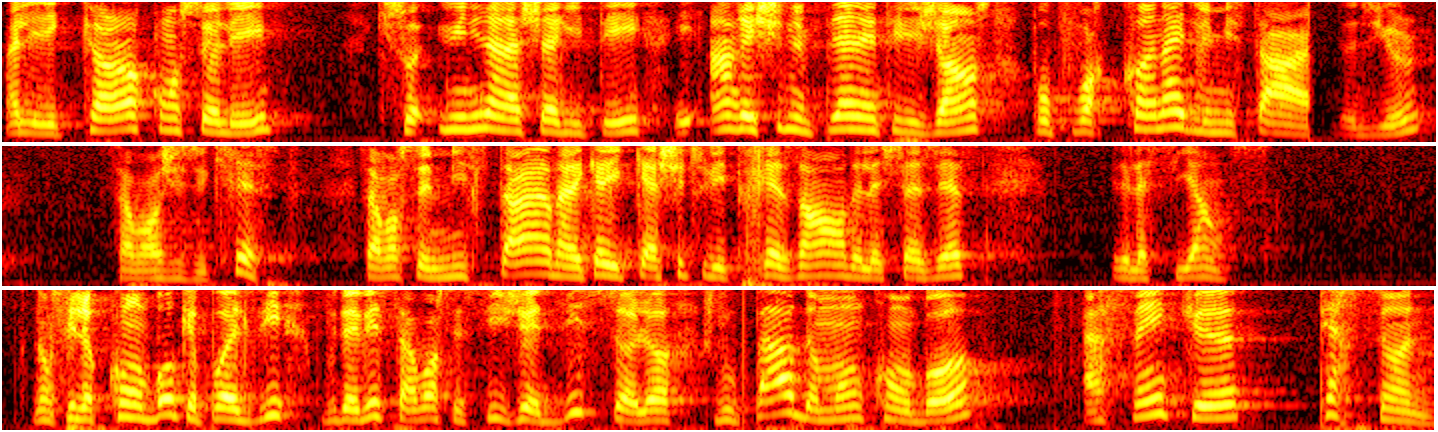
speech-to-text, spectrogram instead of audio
Hein, les cœurs consolés, qui soient unis dans la charité et enrichis d'une pleine intelligence pour pouvoir connaître le mystère de Dieu, savoir Jésus-Christ, savoir ce mystère dans lequel est caché tous les trésors de la sagesse et de la science. Donc c'est le combat que Paul dit, vous devez savoir ceci, je dis cela, je vous parle de mon combat afin que personne.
